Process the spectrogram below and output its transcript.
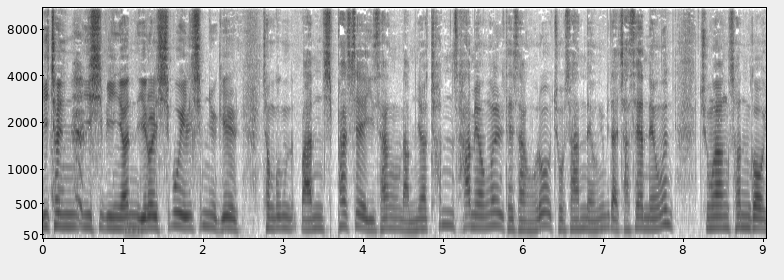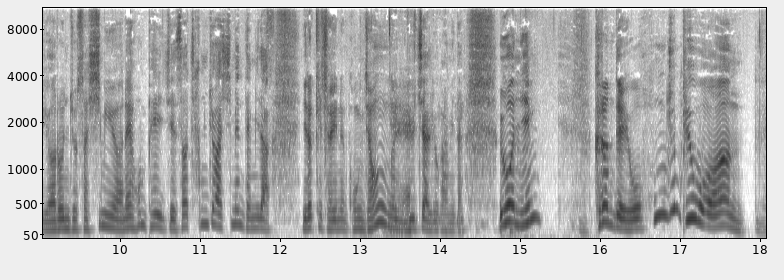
2022년 1월 15일, 16일 전국 만 18세 이상 남녀 1,004명을 대상으로 조사한 내용입니다. 자세한 내용은 중앙선거 여론조사 심의위원회 홈페이지에서 참조하시면 됩니다. 이렇게 저희는 공정을 네. 유지하려고 합니다. 의원님 그런데요, 홍준표 의원 네.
